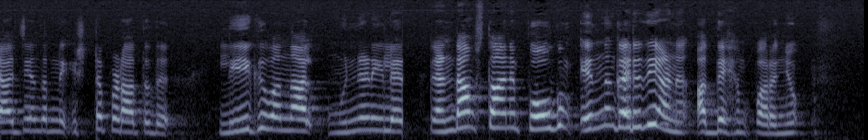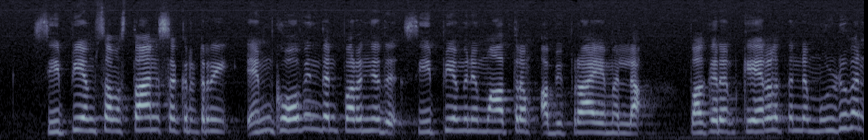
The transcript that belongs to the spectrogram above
രാജേന്ദ്രന് ഇഷ്ടപ്പെടാത്തത് ലീഗ് വന്നാൽ മുന്നണിയിലെ രണ്ടാം സ്ഥാനം പോകും എന്നും കരുതിയാണ് അദ്ദേഹം പറഞ്ഞു. സി പി എം സംസ്ഥാന സെക്രട്ടറി എം ഗോവിന്ദൻ പറഞ്ഞത് സി പി എമ്മിന് മാത്രം അഭിപ്രായമല്ല. പകരം കേരളത്തിന്റെ മുഴുവൻ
